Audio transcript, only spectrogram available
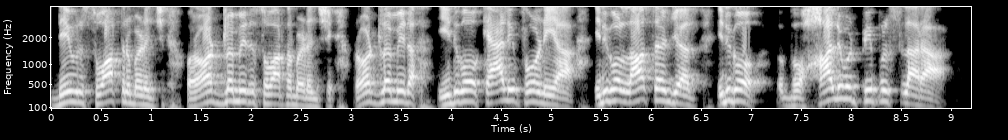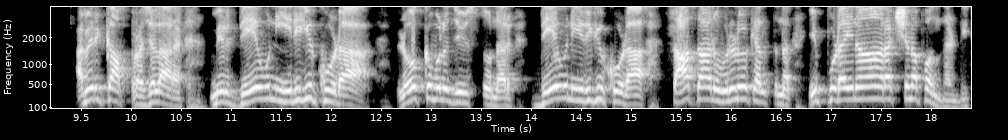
దేవుని స్వార్థను పడించి రోడ్ల మీద స్వార్థ పడించి రోడ్ల మీద ఇదిగో కాలిఫోర్నియా ఇదిగో లాస్ ఏంజల్స్ ఇదిగో హాలీవుడ్ పీపుల్స్ లారా అమెరికా ప్రజలారా మీరు దేవుని ఇరిగి కూడా లోకములు జీవిస్తున్నారు. దేవుని ఇరిగి కూడా సాతాను ఉరిలోకి వెళ్తున్నారు. ఇప్పుడైనా రక్షణ పొందండి.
